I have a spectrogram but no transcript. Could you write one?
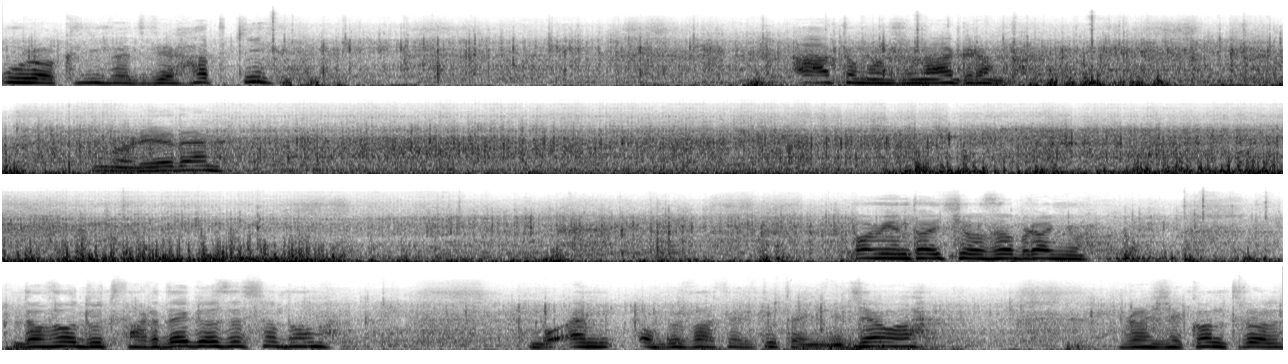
urokliwe dwie chatki. A to może nagram. Numer jeden. Pamiętajcie o zabraniu dowodu twardego ze sobą, bo M obywatel tutaj nie działa. W razie kontrol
